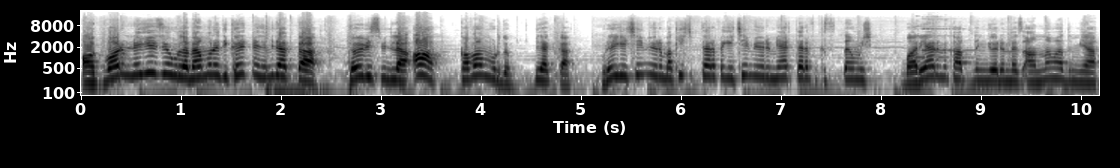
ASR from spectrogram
akvaryum ne geziyor burada ben buna dikkat etmedim bir dakika. Tövbe bismillah. Ah kafam vurdum. Bir dakika. Buraya geçemiyorum bak hiçbir tarafa geçemiyorum. Her tarafı kısıtlamış. Bariyer mi kattın görünmez anlamadım ya.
